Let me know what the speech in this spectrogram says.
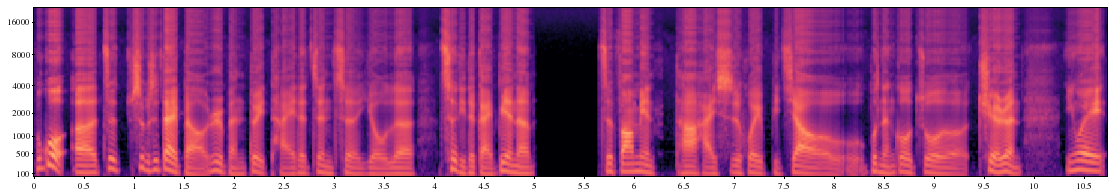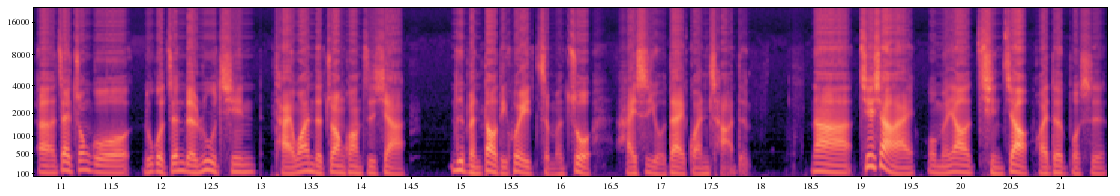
不过，呃，这是不是代表日本对台的政策有了彻底的改变呢？这方面他还是会比较不能够做确认，因为呃，在中国如果真的入侵台湾的状况之下，日本到底会怎么做？还是有待观察的。那接下来我们要请教怀德博士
